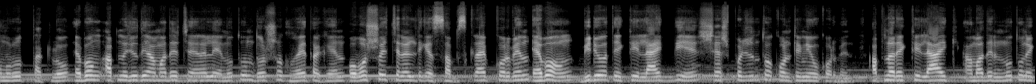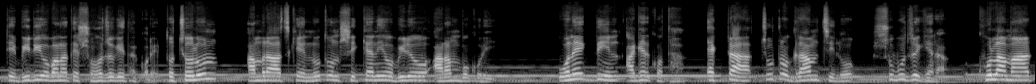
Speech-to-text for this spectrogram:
অনুরোধ থাকল এবং আপনি যদি আমাদের চ্যানেলে নতুন দর্শক হয়ে থাকেন, অবশ্যই চ্যানেলটিকে সাবস্ক্রাইব করবেন এবং ভিডিওতে একটি লাইক দিয়ে শেষ পর্যন্ত কন্টিনিউ করবেন। আপনার একটি লাইক আমাদের নতুন একটি ভিডিও বানাতে সহযোগিতা করে। তো চলুন আমরা আজকে নতুন শিক্ষণীয় ভিডিও আরম্ভ করি। অনেক দিন আগের কথা, একটা ছোট গ্রাম ছিল সবুজে ঘেরা, খোলা মাঠ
